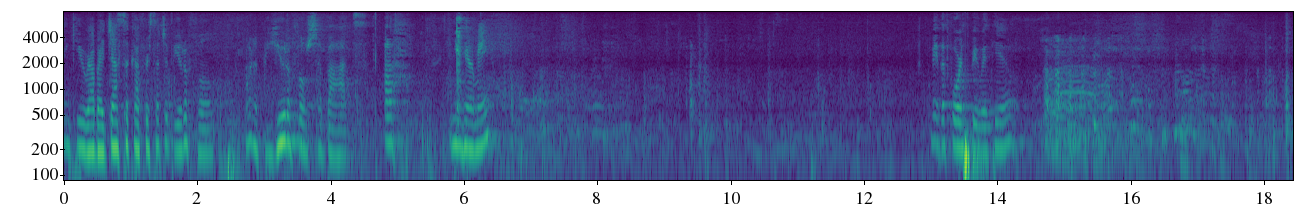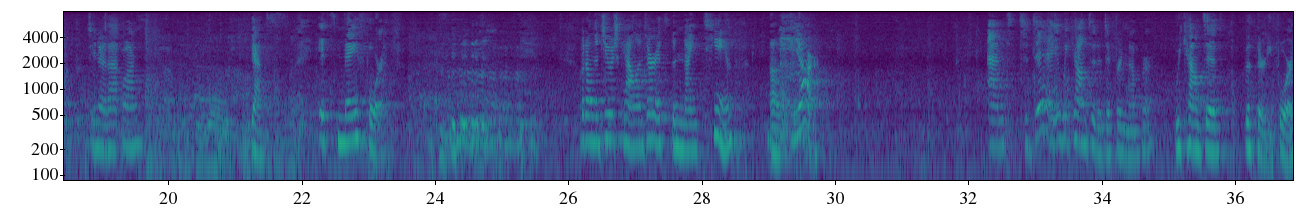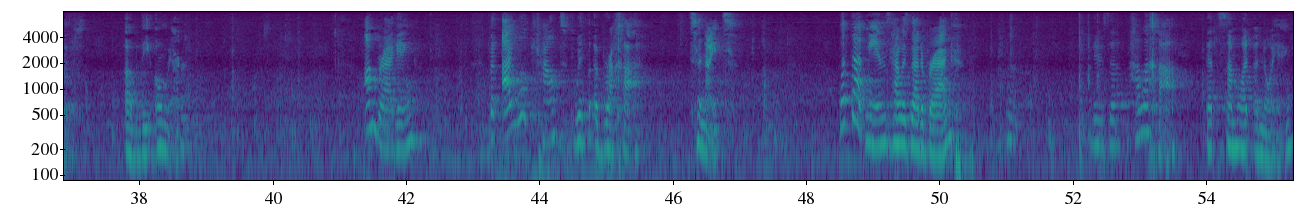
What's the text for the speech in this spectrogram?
Thank you, Rabbi Jessica, for such a beautiful, what a beautiful Shabbat. Ugh, can you hear me? May the fourth be with you. Do you know that one? Yes. It's May 4th. but on the Jewish calendar, it's the 19th of Iyar. And today we counted a different number. We counted the 34th of the Omer. I'm bragging, but I will count with a bracha tonight. What that means, how is that a brag? There's a halacha that's somewhat annoying.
